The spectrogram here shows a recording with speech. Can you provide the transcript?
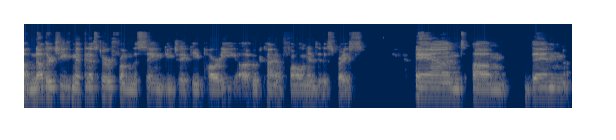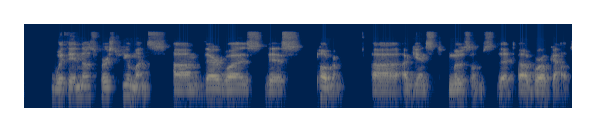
another chief minister from the same BJP party uh, who'd kind of fallen into disgrace. And um, then within those first few months, um, there was this pogrom uh, against Muslims that uh, broke out.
